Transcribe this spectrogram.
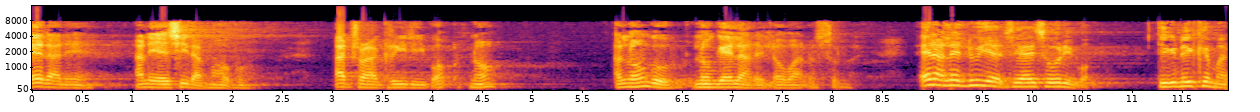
အဲ့ဒါနေအန္တရာယ်ရှိတာမဟုတ်ဘူး ultra greedy ပေါ့နော်အလုံးကိုလွန်ကဲလာတဲ့လောဘလို့ဆိုလို့အဲ့ဒါလည်းလူရဲ့ဇေယျဆိုးတွေပေါ့ဒီကနေ့ခေတ်မှာ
